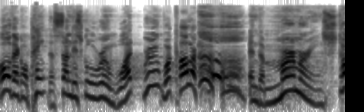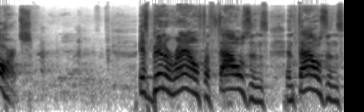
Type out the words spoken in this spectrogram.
Oh, they're gonna paint the Sunday school room. What room? What color? and the murmuring starts. It's been around for thousands and thousands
